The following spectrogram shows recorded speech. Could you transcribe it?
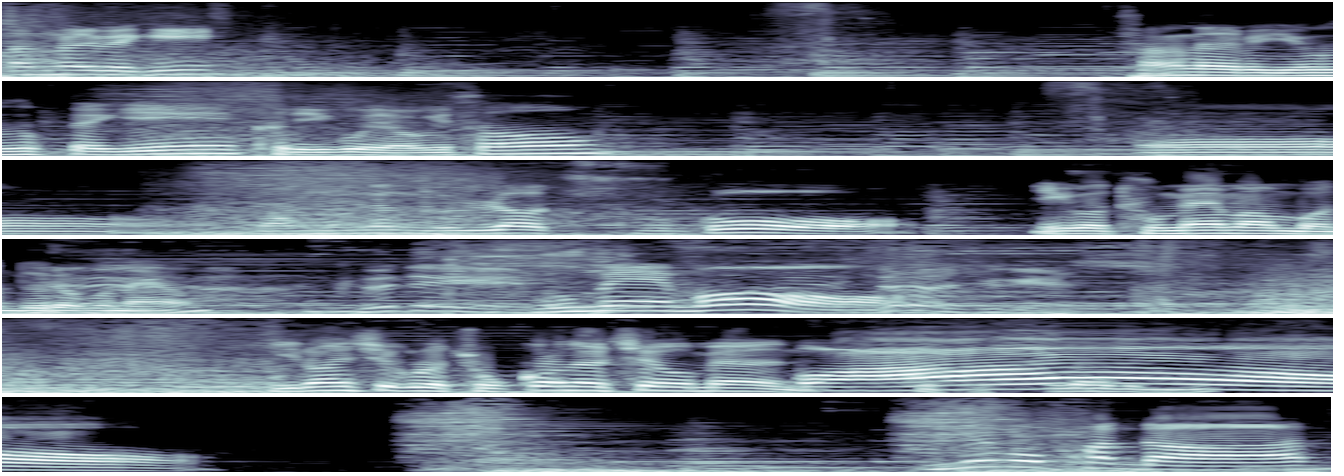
쌍날배기. 쌍날배기 후속배기 그리고 여기서 오 영능 눌러주고. 이거 두매만 한번 누려보나요? 들어주겠어. 이런 식으로 조건을 채우면 와 무메머 판단.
